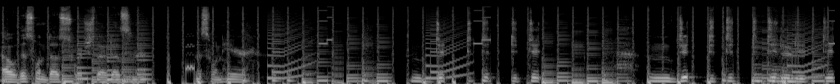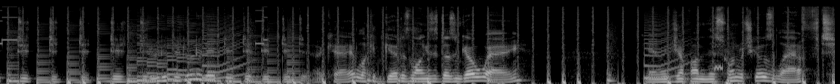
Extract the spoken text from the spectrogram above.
Oh, this one does switch though, doesn't it? This one here. Okay, looking good as long as it doesn't go away. And we jump on this one, which goes left.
